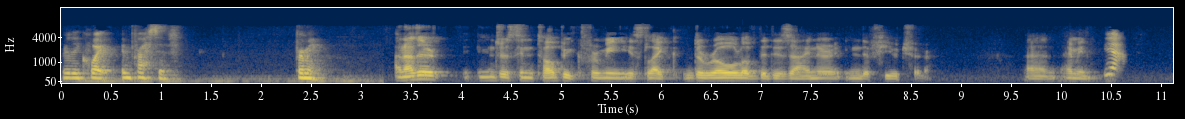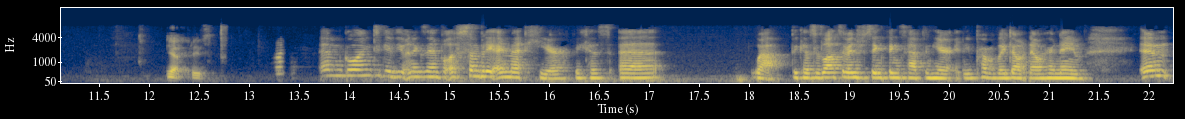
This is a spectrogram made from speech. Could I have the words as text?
really quite impressive for me. Another interesting topic for me is like the role of the designer in the future. And I mean, yeah, yeah, please. I'm going to give you an example of somebody I met here because uh, well, because there's lots of interesting things happening here, and you probably don't know her name. And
